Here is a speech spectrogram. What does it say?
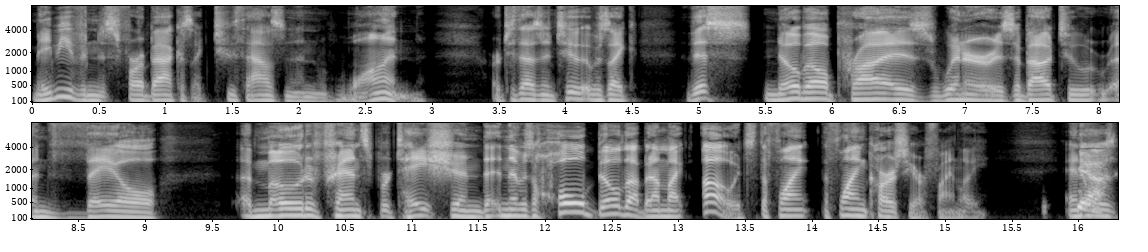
maybe even as far back as like 2001 or 2002. It was like this Nobel Prize winner is about to unveil a mode of transportation, and there was a whole buildup, and I'm like, oh, it's the flying the flying cars here finally, and Yeah. it was,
